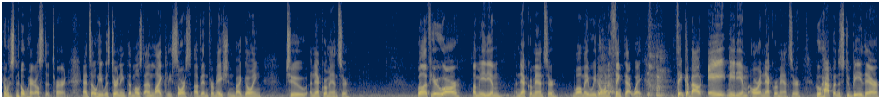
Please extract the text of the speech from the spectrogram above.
There was nowhere else to turn. And so he was turning to the most unlikely source of information by going to a necromancer. Well, if you are a medium, a necromancer, well, maybe we don't want to think that way. Think about a medium or a necromancer who happens to be there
